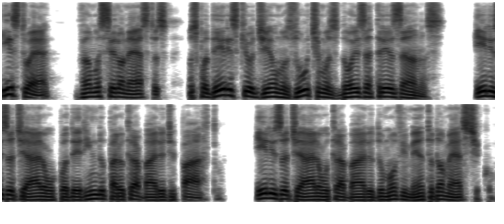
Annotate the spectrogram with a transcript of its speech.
Isto é, vamos ser honestos, os poderes que odiam nos últimos dois a três anos. Eles odiaram o poder indo para o trabalho de parto. Eles odiaram o trabalho do movimento doméstico.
